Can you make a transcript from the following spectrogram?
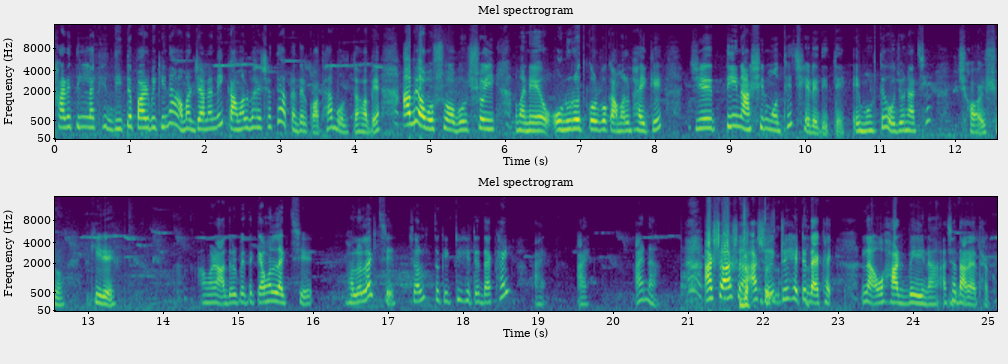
সাড়ে তিন লাখে দিতে পারবে কি না আমার জানা নেই। কামাল ভাইয়ের সাথে আপনাদের কথা বলতে হবে। আমি অবশ্য অবশ্যই মানে অনুরোধ করব কামাল ভাইকে যে তিন আশির মধ্যে ছেড়ে দিতে। এই মুহূর্তে ওজন আছে ছয়শো। কিরে আমার আদর পেতে কেমন লাগছে? ভালো লাগছে? চল তোকে একটু হেঁটে দেখাই। আয় আয় আয় না। আসো আসো আসো একটু হেঁটে দেখাই। না ও হাঁটবেই না। আচ্ছা দাঁড়ায় থাকো।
